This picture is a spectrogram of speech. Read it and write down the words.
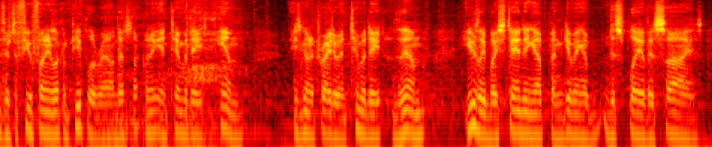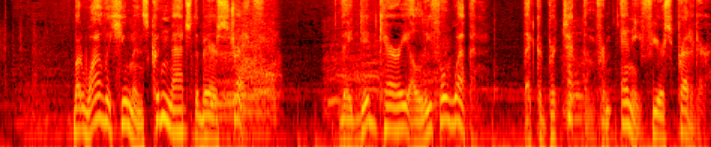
If there's a few funny looking people around, that's not going to intimidate him. He's going to try to intimidate them, usually by standing up and giving a display of his size. But while the humans couldn't match the bear's strength, they did carry a lethal weapon that could protect them from any fierce predator.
